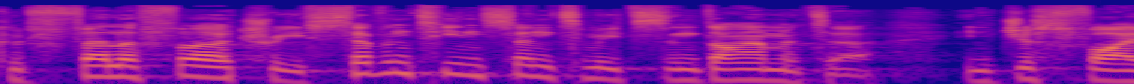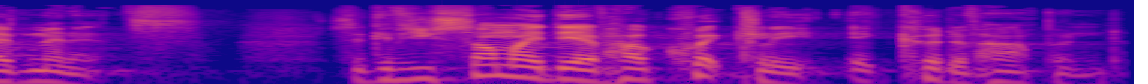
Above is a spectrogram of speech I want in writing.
could fell a fir tree 17 centimeters in diameter in just five minutes. So it gives you some idea of how quickly it could have happened.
